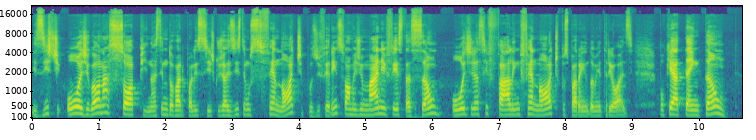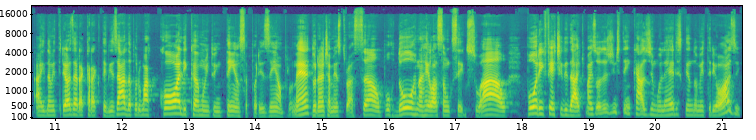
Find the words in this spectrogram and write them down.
Existe hoje, igual na SOP, na síndrome do ovário policístico, já existem os fenótipos, diferentes formas de manifestação. Hoje já se fala em fenótipos para a endometriose. Porque até então, a endometriose era caracterizada por uma cólica muito intensa, por exemplo, né? Durante a menstruação, por dor na relação sexual, por infertilidade. Mas hoje a gente tem casos de mulheres que têm endometriose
